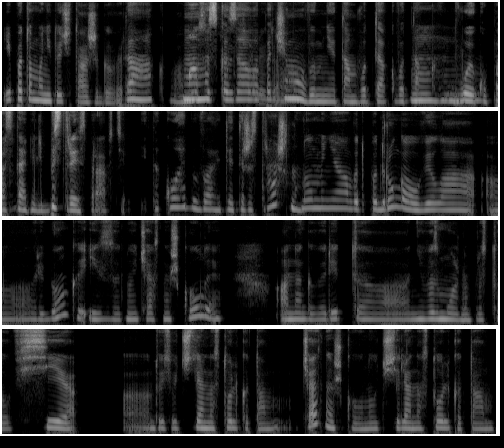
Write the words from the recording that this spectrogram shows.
и потом они точно так же говорят. Так, а мама сказала, почему да. вы мне там вот так, вот так угу. двойку поставили, быстро исправьте. И такое бывает, это же страшно. Ну, у меня вот подруга увела э, ребенка из одной частной школы. Она говорит, э, невозможно, просто все а, то есть учителя настолько там, частная школа, но учителя настолько там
